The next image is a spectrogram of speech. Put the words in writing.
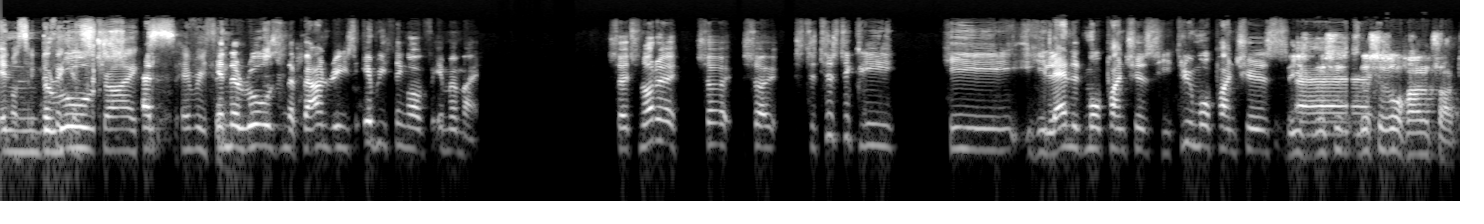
in well, the significant rules and strikes, everything. in the rules and the boundaries, everything of MMA. So it's not a so so statistically, he he landed more punches, he threw more punches. These, this is uh, this is all hindsight.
